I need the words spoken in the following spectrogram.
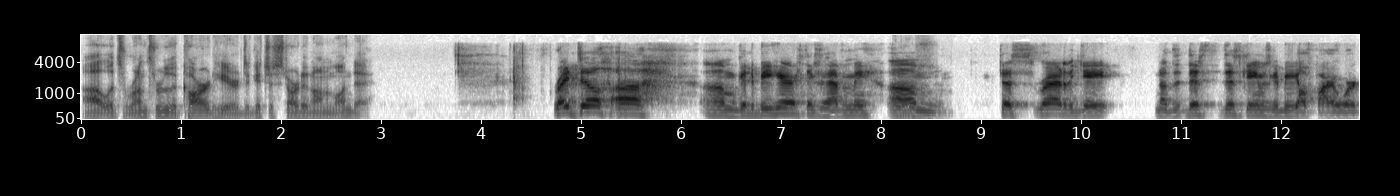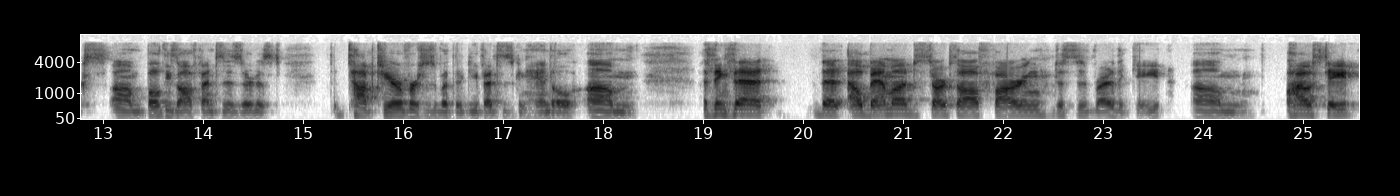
Uh, let's run through the card here to get you started on a Monday. Right, Dill. Uh, um, good to be here. Thanks for having me. Um, just right out of the gate, no, this this game is going to be all fireworks. Um, both these offenses are just top tier versus what their defenses can handle. Um, I think that that Alabama starts off firing just right at the gate. Um, Ohio State,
